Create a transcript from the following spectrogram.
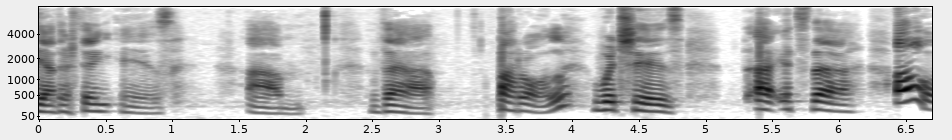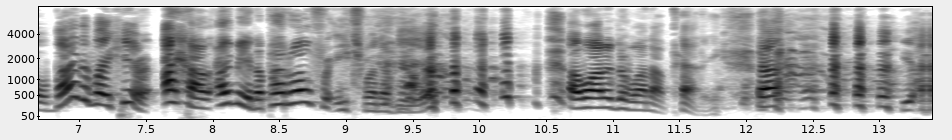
The other thing is um, the parol, which is uh, it's the oh by the way here I have I made a parol for each one of you. I wanted to one up Patty. yeah.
